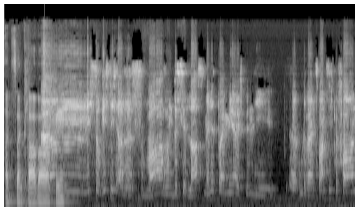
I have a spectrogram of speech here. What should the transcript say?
als dann klar war, okay? Ähm, nicht so richtig, also es war so ein bisschen Last Minute bei mir. Ich bin die äh, U23 gefahren.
